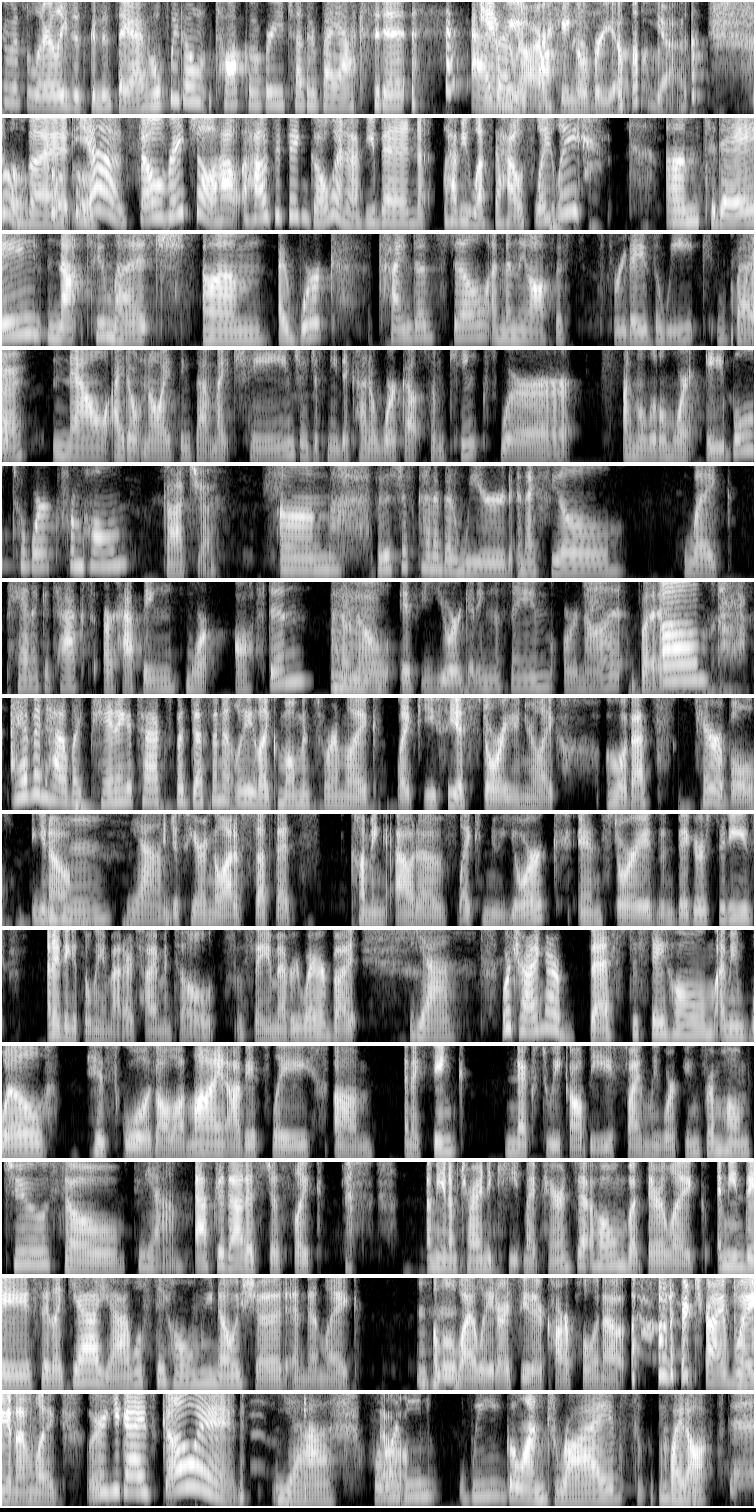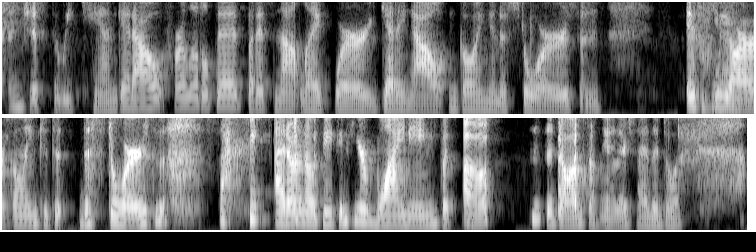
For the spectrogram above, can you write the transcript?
I was literally just gonna say, I hope we don't talk over each other by accident as I was are. talking over you. yeah. Cool, but cool, cool. yeah so rachel how how's it been going have you been have you left the house lately Um, today, not too much. Um, I work kind of still. I'm in the office three days a week, but okay now I don't know. I think that might change. I just need to kind of work out some kinks where I'm a little more able to work from home. gotcha Um, but it's just kind of been weird, and I feel like panic attacks are happening more often. I don't Mm. know if you're getting the same or not, but um i haven't had like panic attacks but definitely like moments where i'm like like you see a story and you're like oh that's terrible you know Mhm, yeah, and just hearing a lot of stuff that's coming out of like new york and stories in bigger cities and i think it's only a matter of time until it's the same everywhere but yeah, we're trying our best to stay home. I mean, Will, his school is all online, obviously. Um, and I think next week I'll be finally working from home too. So yeah, after that, it's just like, I mean, I'm trying to keep my parents at home, but they're like, I mean, they say, like, yeah, yeah, we'll stay home. We know we should. And then, like, a little mhm. while later, I see their car pulling out of their driveway, and I'm like, where are you guys going? yeah. So, Well, I mean, we go on drives quite Mhm. often just so we can get out for a little bit, but it's not like we're getting out and going into stores. And if we are going to the, the stores, sorry, I don't know if you can hear whining, but oh, the dog's on the other side of the door.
